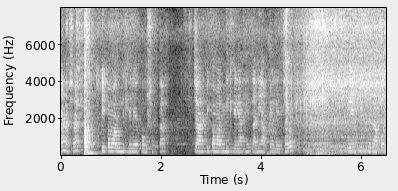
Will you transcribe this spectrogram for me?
अशा. टिपा मारून घेतलेल्या आहे पाहू शकता. चार टिपा मारून घेतलेल्या आहेत आणि आपल्याला याच्यावर तेल आपण.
